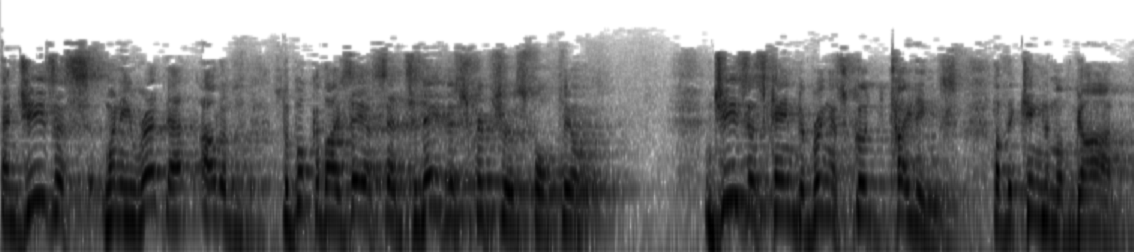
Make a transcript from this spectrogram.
And Jesus, when he read that out of the book of Isaiah, said, Today this scripture is fulfilled. Jesus came to bring us good tidings of the kingdom of God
